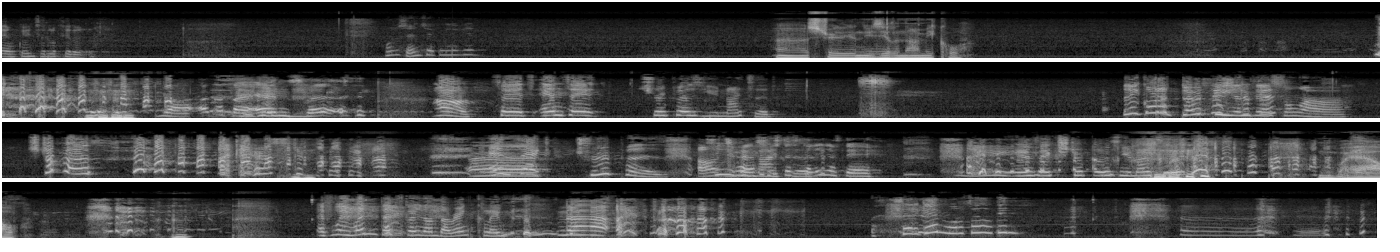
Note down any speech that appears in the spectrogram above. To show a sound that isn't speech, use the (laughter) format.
Wait, I'm going to look at it. What does Anzac again? Uh, Australia New Zealand Army Corps. (laughs) yeah, I got the ends, but Oh, so it's NZ Troopers United. They got a dopey in their strippers? song. ah. Strippers! (laughs) NZ Troopers. Oh, sí, to pero the sí, estas United. calinas de... United. Wow. if we win, that's going on the rank claim. (laughs) Nah. Say it again, what is that again? Uh, (laughs)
